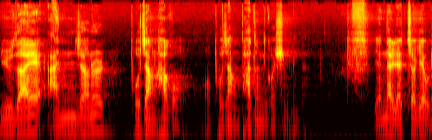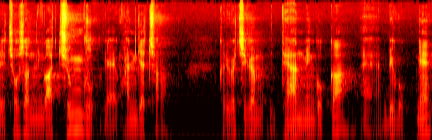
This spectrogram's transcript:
유다의 안전을 보장하고 어, 보장받은 것입니다. 옛날 옛적에 우리 조선과 중국의 관계처럼 그리고 지금 대한민국과 예, 미국의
